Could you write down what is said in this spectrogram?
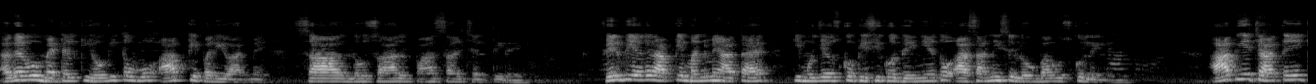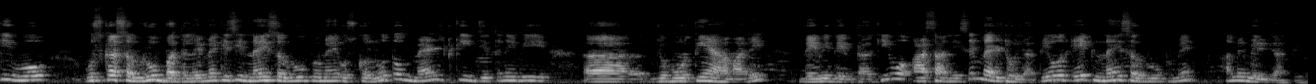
अगर वो मेटल की होगी तो वो आपके परिवार में साल, दो साल, पाँच साल चलती रहेगी। फिर भी अगर आपके मन में आता है कि मुझे उसको किसी को देनी है तो आसानी से लोग बाग उसको ले लेंगे। आप ये चाहते हैं कि वो उसका स्वरूप बदले, मैं किसी नए स्वरूप में उसको लू तो मेल्ट की जितनी भी जो मूर्तियाँ हैं हमारी देवी देवता की, वो आसानी से मेल्ट हो जाती है और एक नए स्वरूप में हमें मिल जाती है।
